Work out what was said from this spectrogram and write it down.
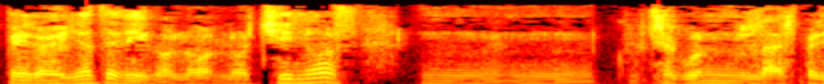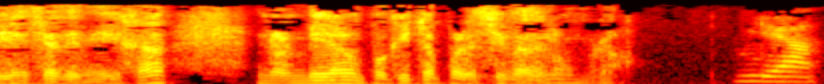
Pero ya te digo, los chinos, mm, según la experiencia de mi hija, nos miran un poquito por encima del hombro. Ya,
